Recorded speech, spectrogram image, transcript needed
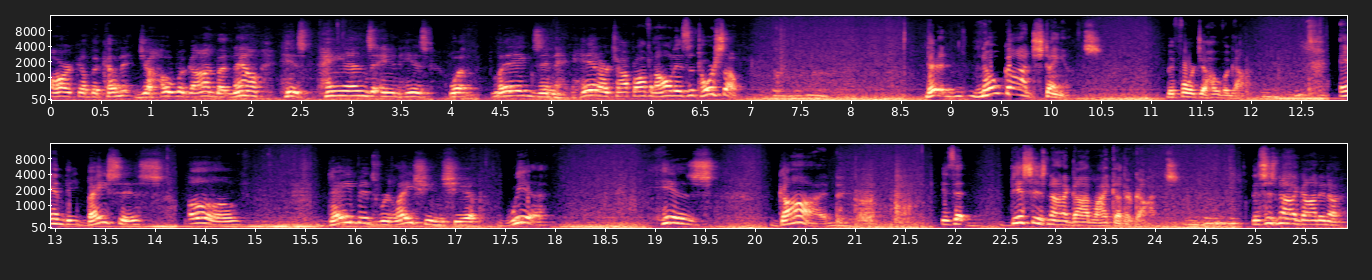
Ark of the Covenant, Jehovah God, but now his hands and his what legs and head are chopped off, and all is a torso. There, no God stands before Jehovah God. And the basis of David's relationship with his God is that this is not a God like other gods. This is not a God in a,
